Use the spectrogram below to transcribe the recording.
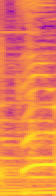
நம்பிக்கையோ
